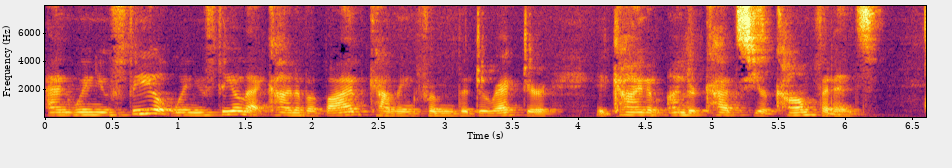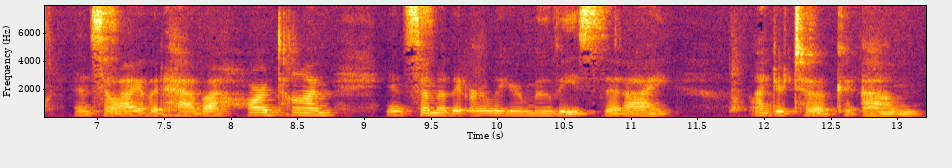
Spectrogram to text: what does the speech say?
And when you feel when you feel that kind of a vibe coming from the director, it kind of undercuts your confidence. And so I would have a hard time in some of the earlier movies that I undertook. Um,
